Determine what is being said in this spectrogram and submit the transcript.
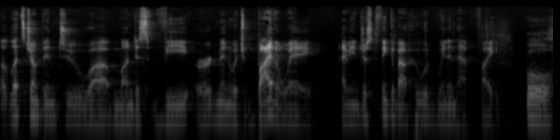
uh, let's jump into uh, Mundus v. Erdman, which, by the way, I mean, just think about who would win in that fight. Oh,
